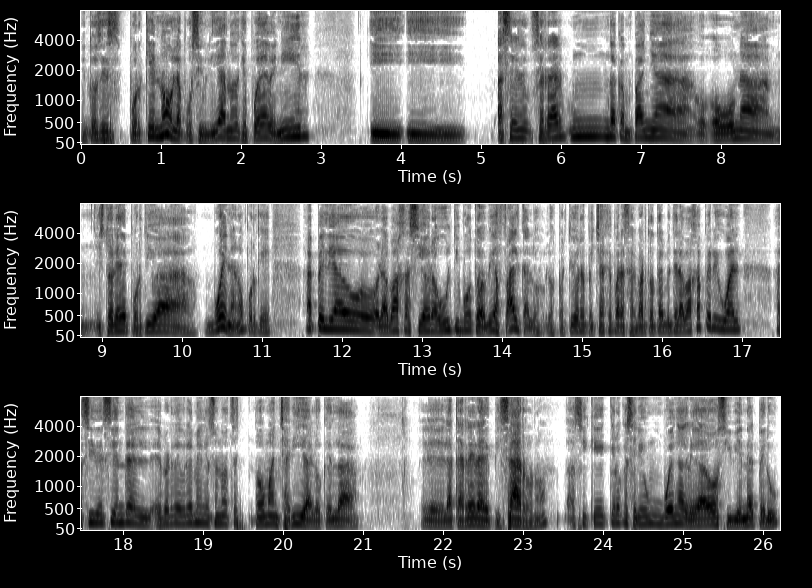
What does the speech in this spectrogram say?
entonces, ¿por qué no? La posibilidad, ¿no? De que pueda venir y, y hacer cerrar una campaña o, una historia deportiva buena, ¿no? Porque ha peleado la baja, sí, ahora último, todavía faltan los, partidos de repechaje para salvar totalmente la baja, pero igual así desciende el, el Verde Bremen, eso no, no, mancharía lo que es la, eh, la carrera de Pizarro, ¿no? Así que creo que sería un buen agregado si viene al Perú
